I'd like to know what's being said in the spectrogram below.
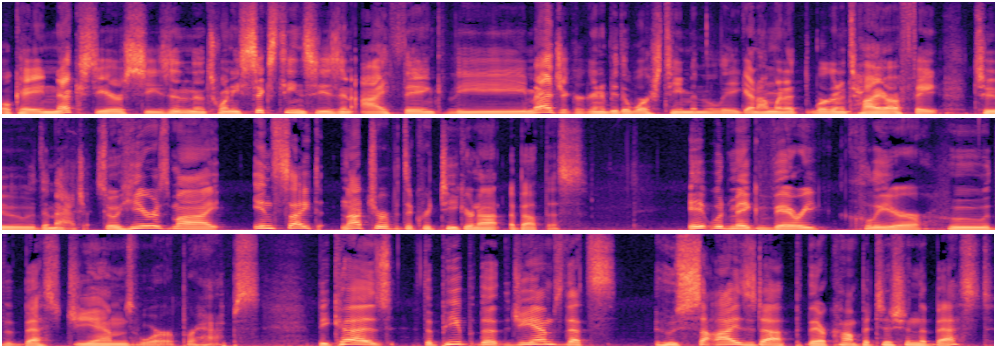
okay, next year's season, the 2016 season, I think the Magic are going to be the worst team in the league, and I'm gonna we're going to tie our fate to the Magic. So here's my insight, not sure if it's a critique or not about this. It would make very clear who the best GMs were, perhaps. Because the people the GMs that's who sized up their competition the best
